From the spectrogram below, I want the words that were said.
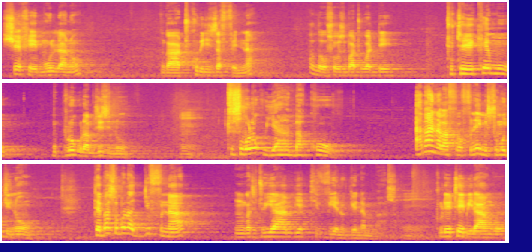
sheekhe muwulirano nga tukubiriza ffenna allah obusobozi bwatuwadde tuteekemu mu programu zizino tusobole okuyambako. Abaana baffe bafune emisomo gino. Tebasobola gifuna nga tetuyambye tv eno genda mu maaso. Tuleete ebirango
